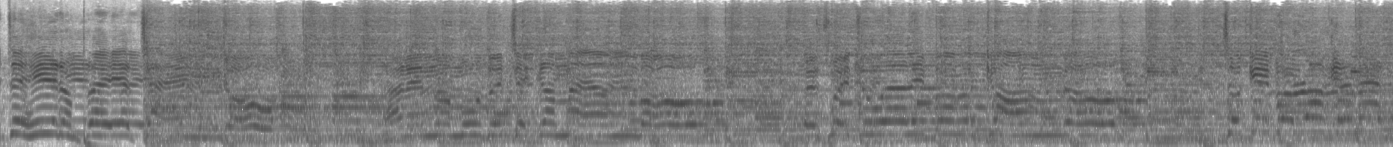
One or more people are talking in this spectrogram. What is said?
Me. To hear them play a tango. And in the mood they take a mambo. It's way too early for the Congo. So keep a rocking that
